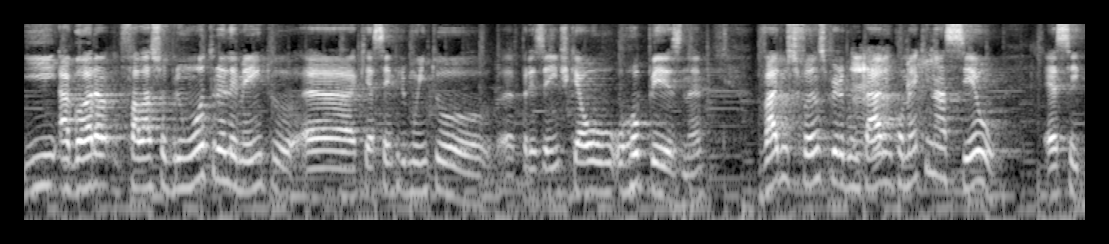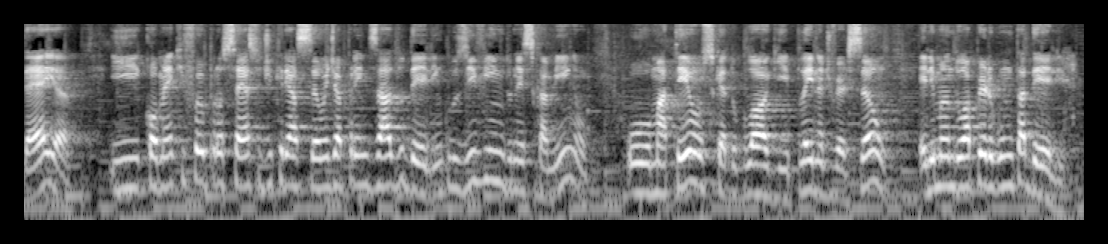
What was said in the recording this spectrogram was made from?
E agora falar sobre um outro elemento uh, que é sempre muito uh, presente, que é o, o roupês, né? Vários fãs perguntaram como é que nasceu essa ideia e como é que foi o processo de criação e de aprendizado dele. Inclusive, indo nesse caminho, o Matheus, que é do blog Play na Diversão, ele mandou a pergunta dele.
